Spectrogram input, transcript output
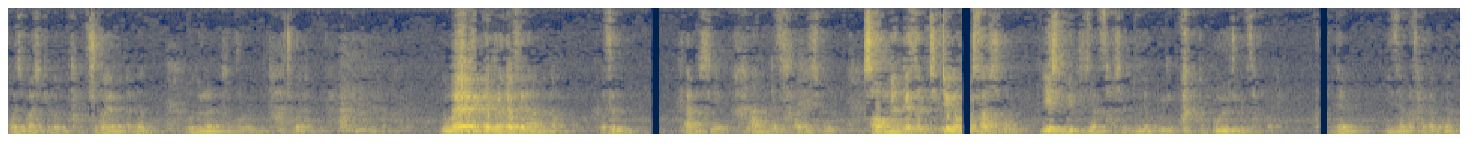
거짓말 시킨 것도 다 죽어야 된다면 오늘날 부부는 다 죽어야 합니다. 왜 그때 그런 역사가 일어납니까? 그것은 그 당시에 하나님께 살아계시고 성령께서 직접 역사하시고 예수님이 구제한 사실을 눈에 보이게 팍팍 보여주는 사건이에요. 그런데 인생을 살다 보면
